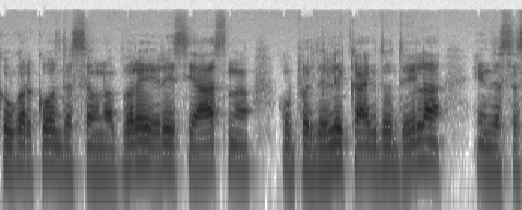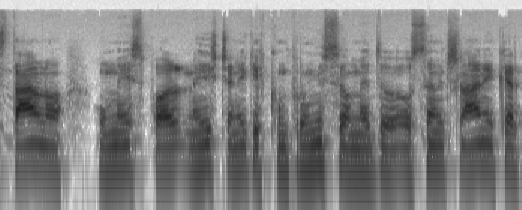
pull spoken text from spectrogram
kako koli, da se vnaprej res jasno opredeli, kaj kdo dela, in da se stalno vmes ne išče nekih kompromisov med eh, vsemi člani, ker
